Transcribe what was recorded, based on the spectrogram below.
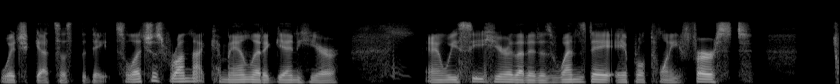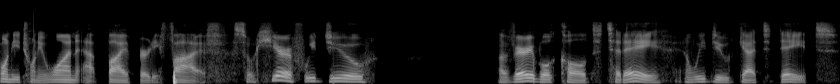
which gets us the date. So let's just run that commandlet again here. And we see here that it is Wednesday, April 21st, 2021 at 5.35. So here, if we do a variable called today and we do get date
